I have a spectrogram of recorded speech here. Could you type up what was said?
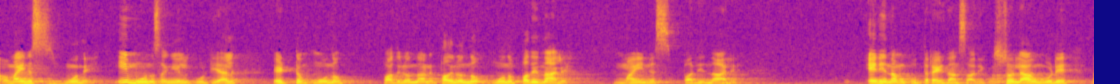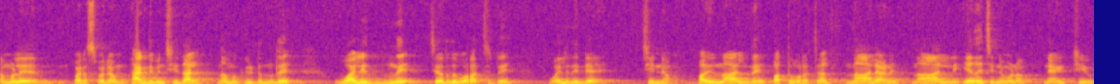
മൈനസ് മൂന്ന്. ഈ മൂന്ന് സംഖ്യകൾ കൂട്ടിയാൽ എട്ടും മൂന്നും പതിനൊന്നാണ്. പതിനൊന്നും മൂന്നും പതിനാല്. മൈനസ് പതിനാല്. ഇനി നമുക്ക് ഉത്തരം എഴുതാൻ സാധിക്കും. ഇഷ്ടവും ലാഭം കൂടി നമ്മൾ പരസ്പരം താരതമ്യം ചെയ്താൽ നമുക്ക് കിട്ടുന്നത് വലുതിന് ചെറുത് കുറച്ചിട്ട് വലുതിന്റെ ചിഹ്നം. പതിനാലിന് പത്ത് കുറച്ചാൽ നാലാണ് നാലിന് ഏത് ചിഹ്നം വേണം? നെഗറ്റീവ്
